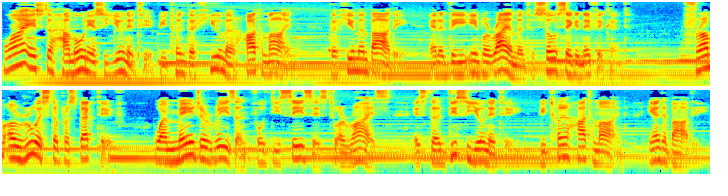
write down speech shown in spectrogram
Why is the harmonious unity between the human heart mind, the human body, and the environment so significant? From a Ruist perspective, one major reason for diseases to arise is the disunity between heart mind and body.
